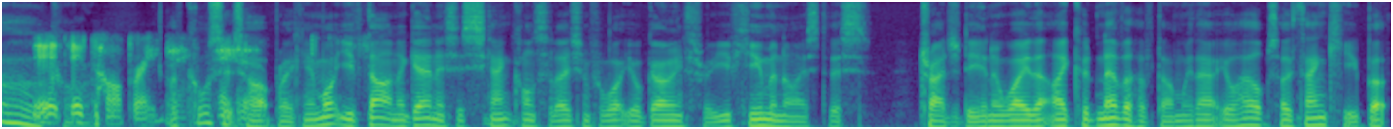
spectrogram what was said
Oh, it, it's heartbreaking. Of course, it's is. heartbreaking. And what you've done again is this scant consolation for what you're going through. You've humanized this tragedy in a way that I could never have done without your help. So thank you. But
